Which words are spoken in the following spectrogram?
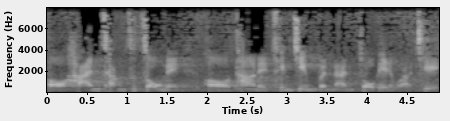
哦寒藏之中呢，哦他呢清净本然周遍法界。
